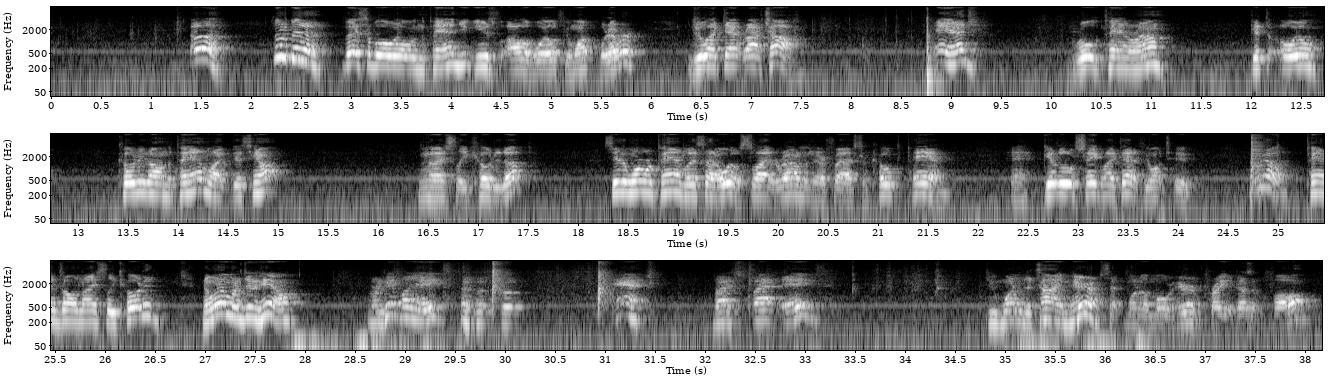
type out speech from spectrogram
Uh, a little bit of vegetable oil in the pan. You can use olive oil if you want. Whatever. Do like that right. And roll the pan around, get the oil coated on the pan like this here. Nicely coated up. See the warmer pan lets that oil slide around in there faster. Coat the pan. Yeah, give it a little shake like that if you want to. There we go. Pan's all nicely coated. Now what I'm going to do here, I'm going to get my eggs. Eh, nice fat eggs. Do one at a time here. Set one of them over here and pray it doesn't fall.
